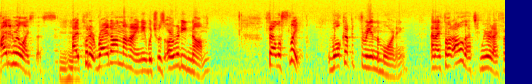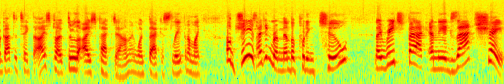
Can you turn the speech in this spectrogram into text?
I didn't realize this. Mm-hmm. I put it right on the hiney, which was already numb, fell asleep, woke up at 3 in the morning, and I thought, oh, that's weird. I forgot to take the ice pack. I threw the ice pack down and went back asleep, and I'm like, oh, geez, I didn't remember putting two. And I reached back, and the exact shape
